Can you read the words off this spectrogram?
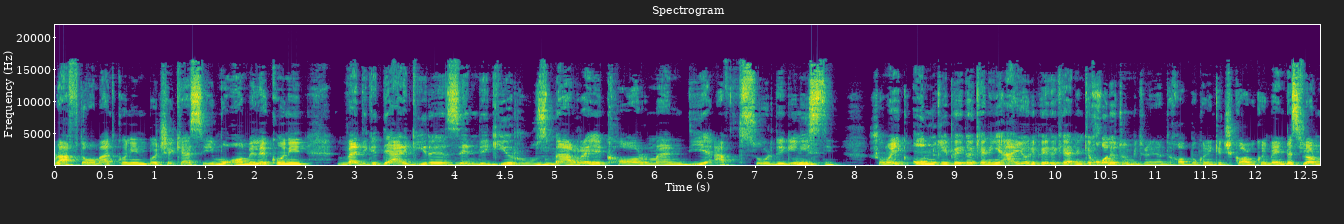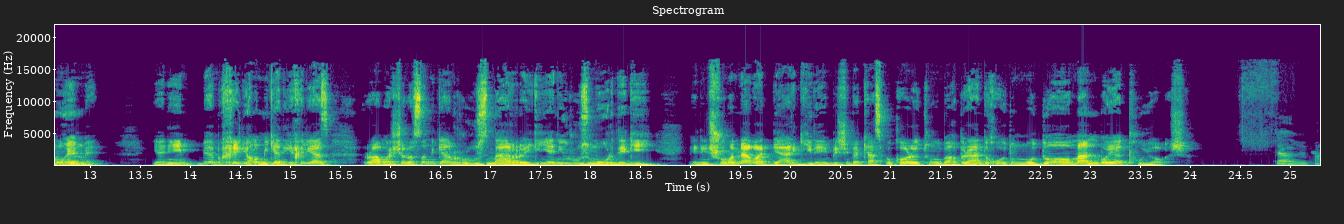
رفت آمد کنین با چه کسی معامله کنین و دیگه درگیر زندگی روزمره کارمندی افسردگی نیستین. شما یک عمقی پیدا کردین یه عیاری پیدا کردین که خودتون می‌تونین انتخاب بکنین که چیکار بکنین. و این بسیار مهمه. یعنی خیلی ها میگن خیلی از روانشناسا میگن روزمرگی یعنی روزمردگی. یعنی شما نباید درگیر این بشین و کسب و کارتون و برند خودتون مدامن باید پویا باشه. دقیقا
